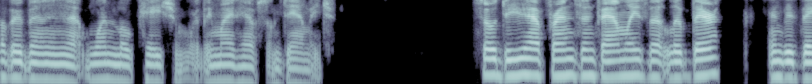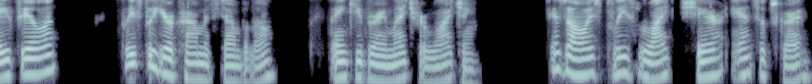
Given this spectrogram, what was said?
other than in that one location where they might have some damage. So, do you have friends and families that live there? And did they feel it? Please put your comments down below. Thank you very much for watching. As always, please like, share, and subscribe.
